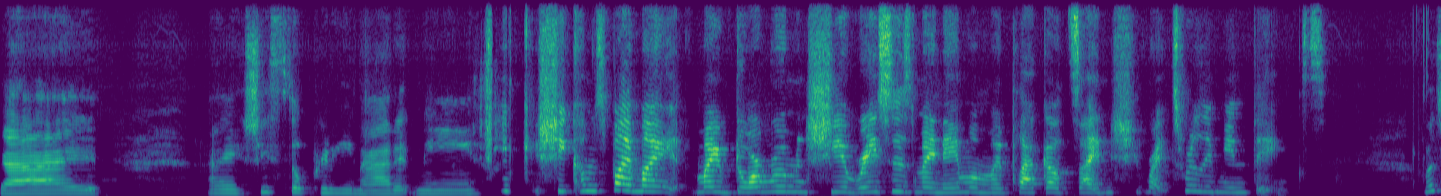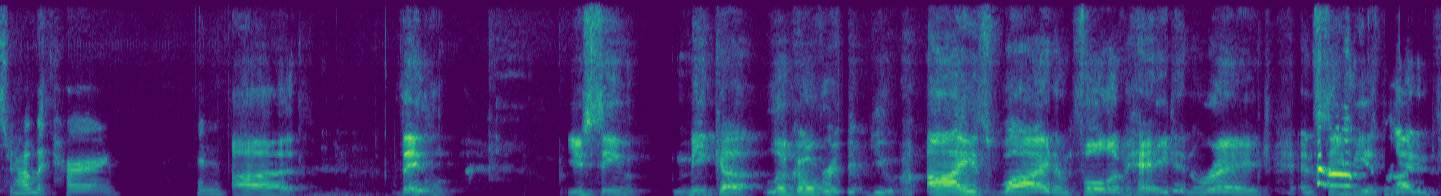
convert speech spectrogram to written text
bad. I she's still pretty mad at me. she she comes by my my dorm room and she erases my name on my plaque outside and she writes really mean things. What's wrong with her? And Uh, they, you see Mika look over at you, eyes wide and full of hate and rage, and CB is behind him.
